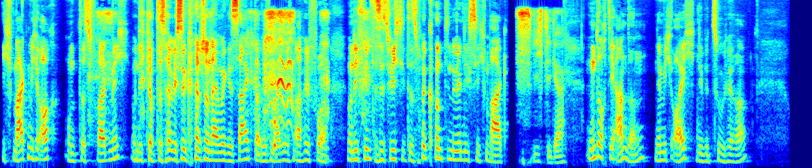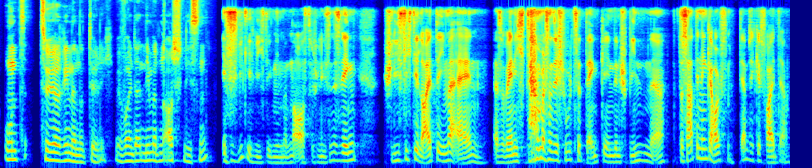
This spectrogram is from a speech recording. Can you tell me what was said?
ich mag mich auch und das freut mich. Und ich glaube, das habe ich sogar schon einmal gesagt, aber ich mag mich nach wie vor. Und ich finde, es ist wichtig, dass man kontinuierlich sich mag. Das ist wichtig, ja. Und auch die anderen, nämlich euch, liebe Zuhörer und Zuhörerinnen natürlich. Wir wollen da niemanden ausschließen. Es ist wirklich wichtig, niemanden auszuschließen. Deswegen schließe ich die Leute immer ein. Also wenn ich damals an die Schulzeit denke, in den Spinden, ja, das hat ihnen geholfen. Die haben sich gefreut, ja.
